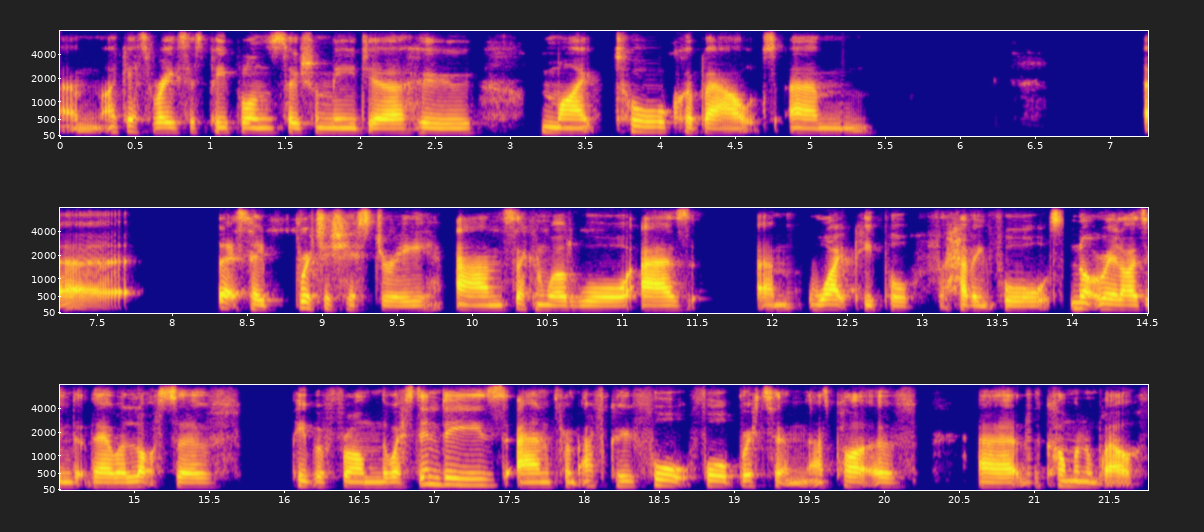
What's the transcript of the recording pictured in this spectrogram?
um, I guess, racist people on social media who might talk about, um, uh, let's say, British history and Second World War as um, white people having fought, not realizing that there were lots of people from the West Indies and from Africa who fought for Britain as part of uh, the Commonwealth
